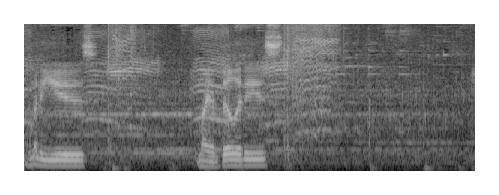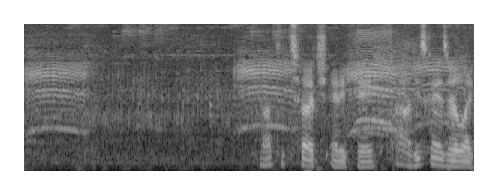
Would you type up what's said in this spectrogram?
I'm going to use my abilities. Not to touch anything. Wow, these guys are like,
